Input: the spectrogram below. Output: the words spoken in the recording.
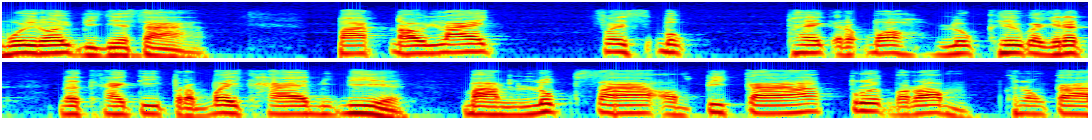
600វិញ្ញាសា បាទដោយឡែក Facebook page របស់លោកខៀវកញ្ញរិទ្ធនៅថ្ងៃទី8ខែមិនិនា បានលុបសារអំពីការព្រួយបារម្ភក្នុងការ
